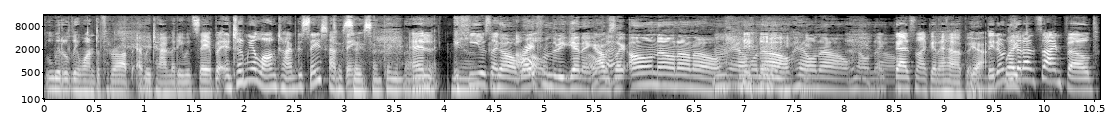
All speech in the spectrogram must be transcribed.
literally wanted to throw up every time that he would say it. But it took me a long time to say something. say something about and it, yeah. he was like, no, right "Oh, from the beginning, I was like, "Oh no, no, no, hell no, hell no, hell no." That's not going to happen. Yeah. They don't Like- do that on Seinfeld.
